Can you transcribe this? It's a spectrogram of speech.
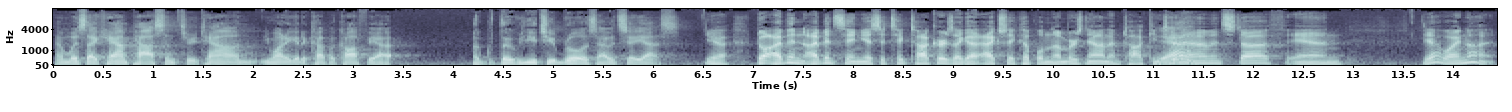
and was like, "Hey, I'm passing through town. You want to get a cup of coffee?" I, the YouTube rules, I would say yes. Yeah. No, I've been I've been saying yes to TikTokers. I got actually a couple numbers now, and I'm talking to them and stuff. And yeah, why not?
